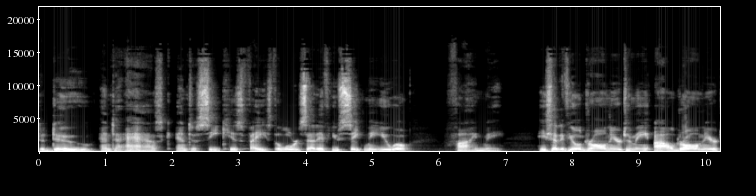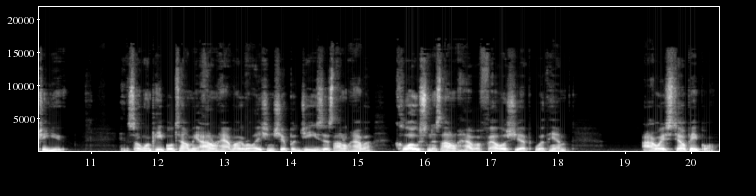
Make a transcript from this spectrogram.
to do and to ask and to seek his face. The Lord said, if you seek me, you will find me. He said, if you'll draw near to me, I'll draw near to you. And so when people tell me I don't have a relationship with Jesus, I don't have a closeness, I don't have a fellowship with him, I always tell people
